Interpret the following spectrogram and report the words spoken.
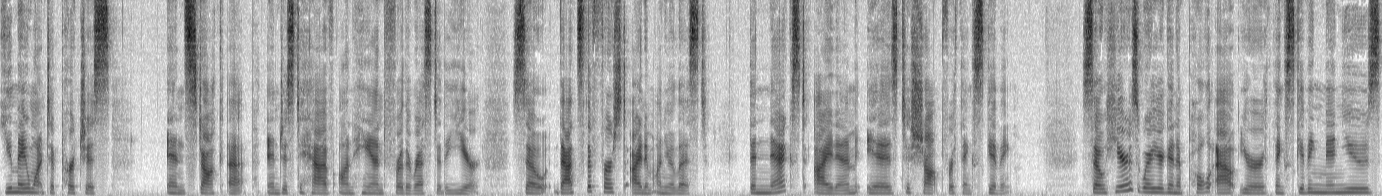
you may want to purchase and stock up and just to have on hand for the rest of the year. So that's the first item on your list. The next item is to shop for Thanksgiving. So here's where you're going to pull out your Thanksgiving menus.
